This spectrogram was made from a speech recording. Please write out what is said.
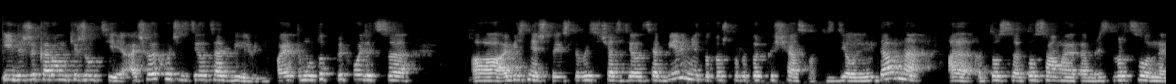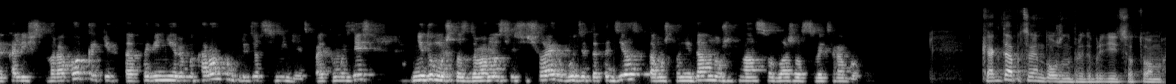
или же коронки желтее, а человек хочет сделать отбеливание. Поэтому тут приходится объяснять, что если вы сейчас сделаете отбеливание, то то, что вы только сейчас вот сделали недавно, а то, то самое там реставрационное количество работ каких-то по винирам и коронкам придется менять. Поэтому здесь не думаю, что здравомыслящий человек будет это делать, потому что недавно уже финансово вложился в эти работы. Когда пациент должен предупредить о том,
